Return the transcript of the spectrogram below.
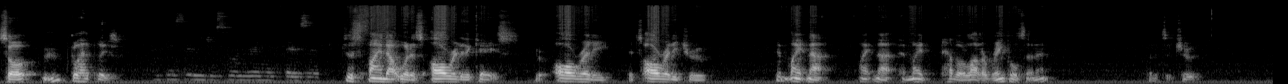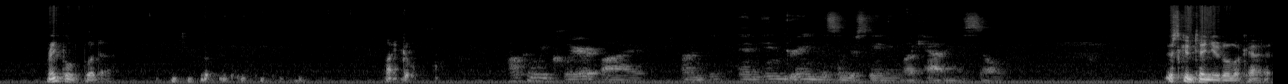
So, mhm, go ahead, please. I guess I'm just wondering if there's a Just find out what is already the case. You're already, it's already true. It might not, might not, it might have a lot of wrinkles in it, but it's a truth. Wrinkled Buddha. Michael. How can we clarify an, an ingrained misunderstanding like having a self? just continue to look at it.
